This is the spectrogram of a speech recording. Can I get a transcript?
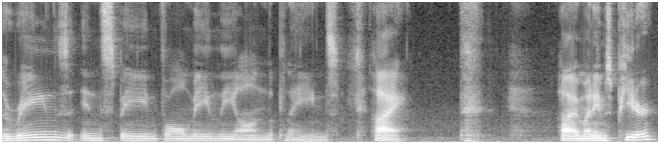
The rains in Spain fall mainly on the plains. Hi. Hi, my name's Peter,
